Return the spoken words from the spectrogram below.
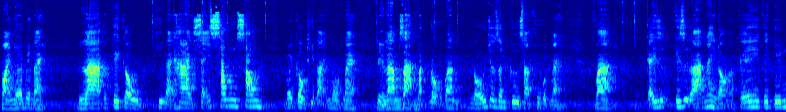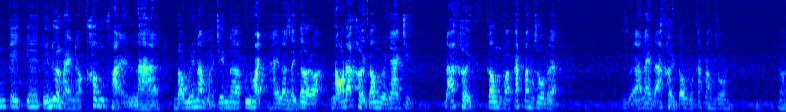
Hoài Nhơn bên này là cái cây cầu Thi Nại 2 sẽ song song với cầu Thi Nại 1 này để làm giảm mật độ và nối cho dân cư sang khu vực này. Và cái dự cái dự án này nó cái cái tuyến cái, cái tuyến đường này nó không phải là nó mới nằm ở trên uh, quy hoạch hay là giấy tờ đâu ạ. Nó đã khởi công rồi nha anh chị. Đã khởi công và cắt băng rôn rồi ạ. Dự án này đã khởi công và cắt băng rôn. Rồi.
